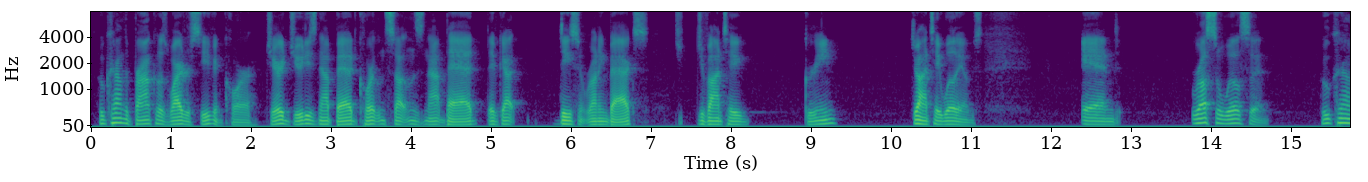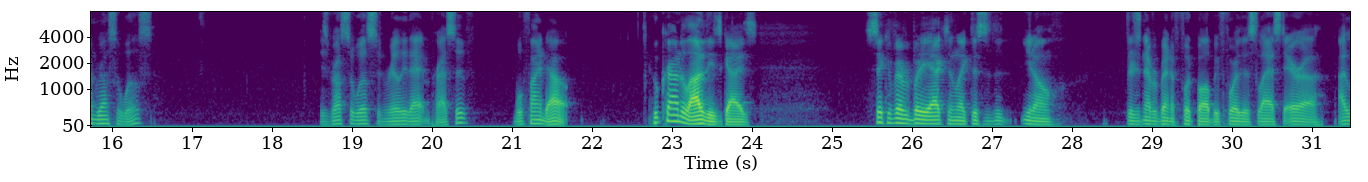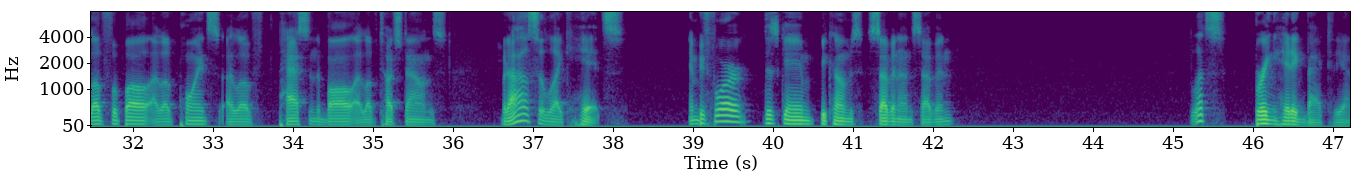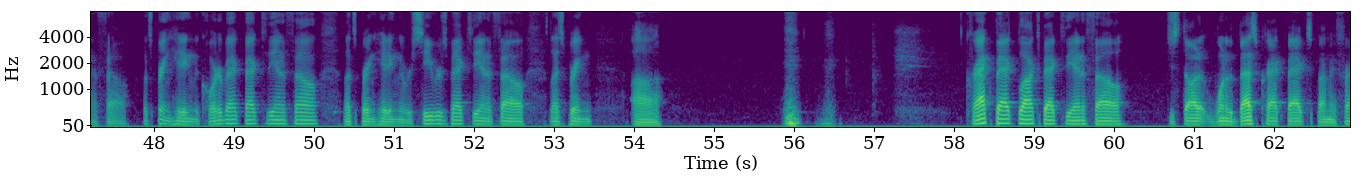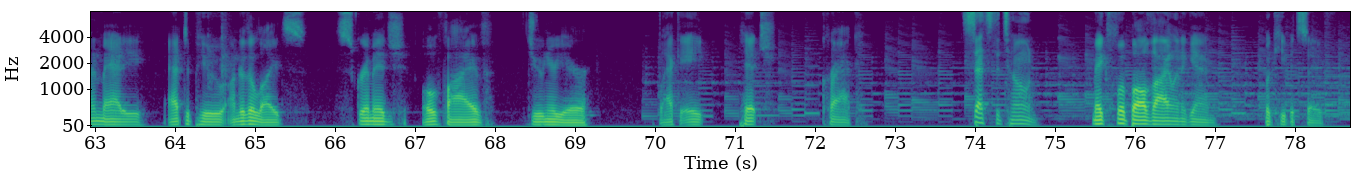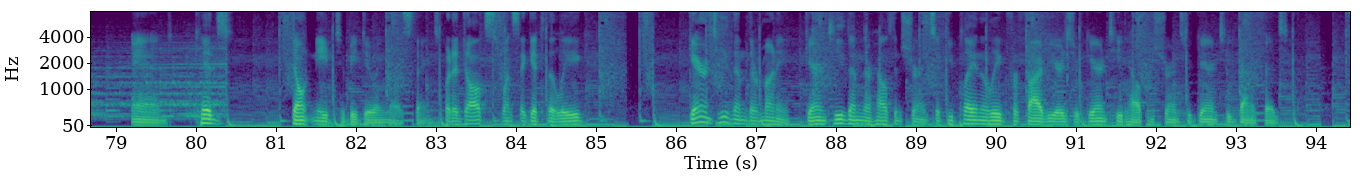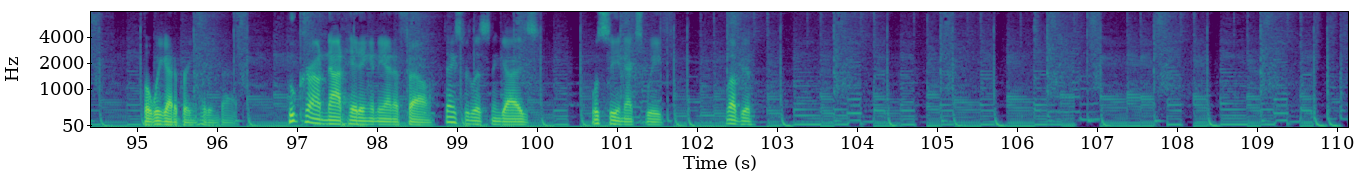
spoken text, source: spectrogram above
Who crowned the Broncos wide receiving corps? Jared Jeudy's not bad. Courtland Sutton's not bad. They've got decent running backs. J- Javonte Green, Javonte Williams, and Russell Wilson. Who crowned Russell Wilson? Is Russell Wilson really that impressive? We'll find out. Who crowned a lot of these guys? Sick of everybody acting like this is the, you know, there's never been a football before this last era. I love football. I love points. I love passing the ball. I love touchdowns. But I also like hits. And before this game becomes 7 on 7, let's bring hitting back to the NFL. Let's bring hitting the quarterback back to the NFL. Let's bring hitting the receivers back to the NFL. Let's bring uh, crackback blocks back to the NFL. Just thought it one of the best crackbacks by my friend Maddie at Depew under the lights. Scrimmage 05, junior year. Black 8, pitch, crack. Sets the tone. Make football violent again but keep it safe. And kids don't need to be doing those things. But adults, once they get to the league, guarantee them their money, guarantee them their health insurance. If you play in the league for five years, you're guaranteed health insurance, you're guaranteed benefits. But we got to bring hitting back. Who crowned not hitting in the NFL? Thanks for listening, guys. We'll see you next week. Love you.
